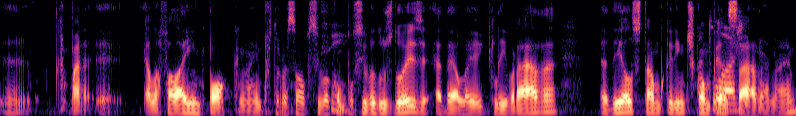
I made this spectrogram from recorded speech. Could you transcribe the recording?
uh, repara, uh, ela fala em POC, não é? em perturbação obsessiva Sim. compulsiva dos dois, a dela é equilibrada, a dele está um bocadinho descompensada, não é?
